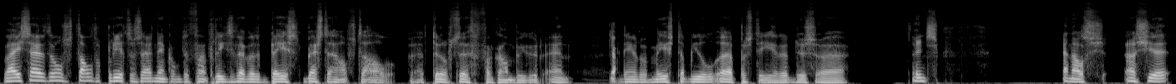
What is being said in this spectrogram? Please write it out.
Wij zijn het onze stand verplicht. We zijn denk ik ook de favoriet. We hebben het best, beste helftal eh ten opzichte van Cambuur. En Ja. ik denk dat we meer stabiel eh, presteren. Dus, eh, Eens. En als, als je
